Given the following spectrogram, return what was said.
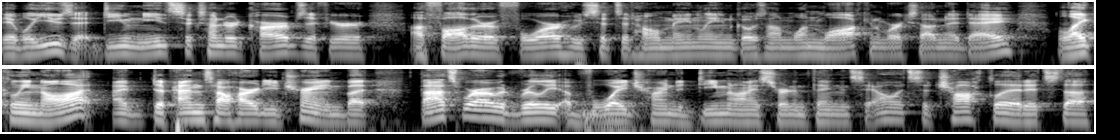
they will use it. Do you need 600 carbs if you're a father of four who sits at home mainly and goes on one walk and works out in a day? Likely not. It depends how hard you train, but that's where I would really avoid trying to demonize certain things and say, oh, it's the chocolate, it's the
